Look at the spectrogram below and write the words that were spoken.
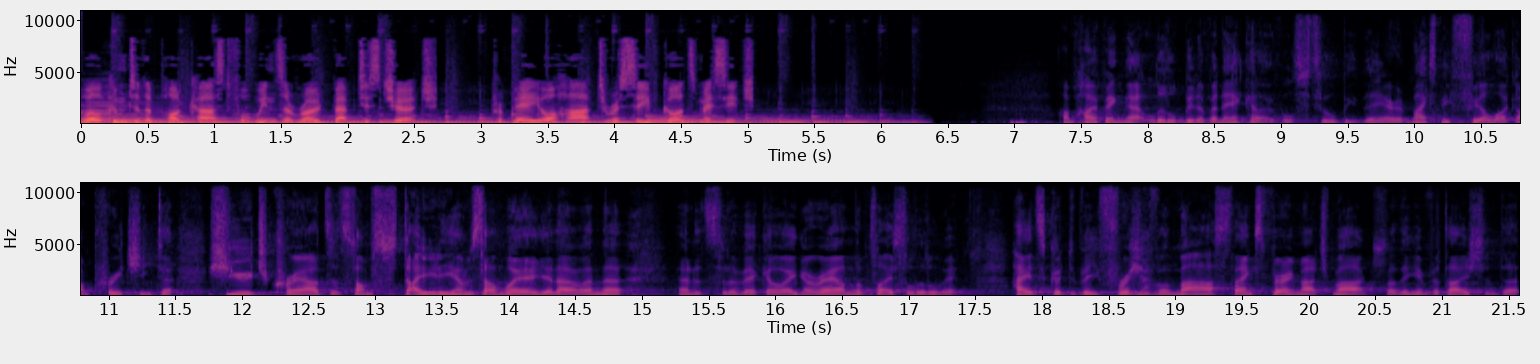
Welcome to the podcast for Windsor Road Baptist Church. Prepare your heart to receive God's message. I'm hoping that little bit of an echo will still be there. It makes me feel like I'm preaching to huge crowds at some stadium somewhere, you know, and, the, and it's sort of echoing around the place a little bit. Hey, it's good to be free of a mask. Thanks very much, Mark, for the invitation to,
